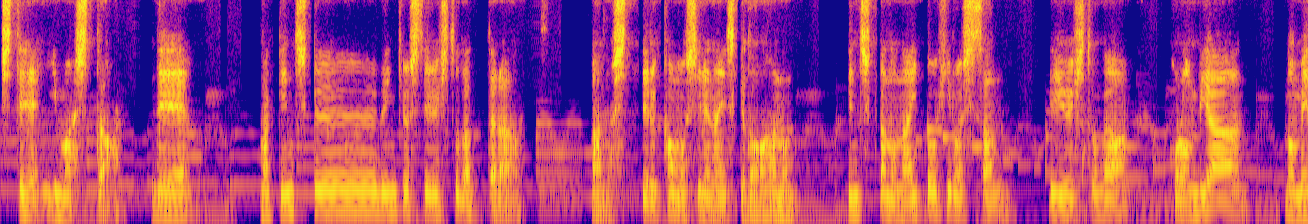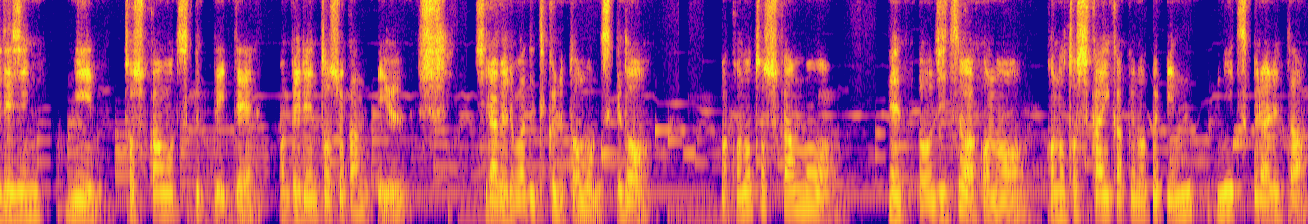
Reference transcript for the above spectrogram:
していました。で、まあ、建築勉強してる人だったらあの知ってるかもしれないんですけどあの建築家の内藤博さんっていう人がコロンビアのメデジンに図書館を作っていて、まあ、ベレン図書館っていう調べれば出てくると思うんですけど、まあ、この図書館も、えっと、実はこのこの都市改革の時に作られた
